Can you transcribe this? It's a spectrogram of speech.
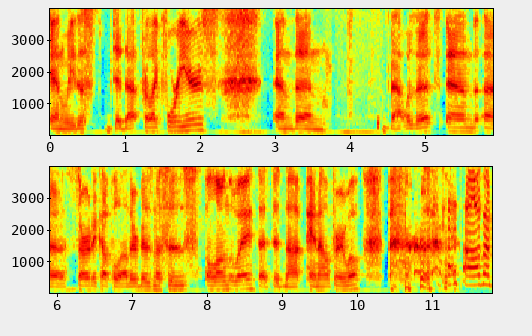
And we just did that for like four years. And then that was it. And uh, started a couple other businesses along the way that did not pan out very well. That's awesome.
